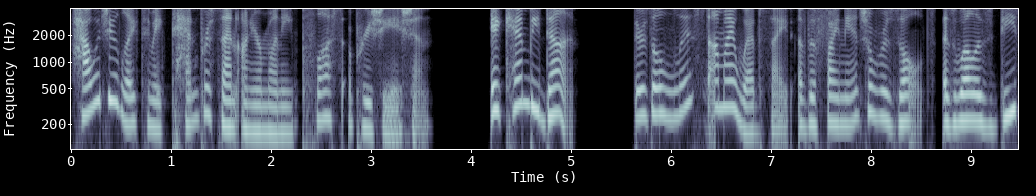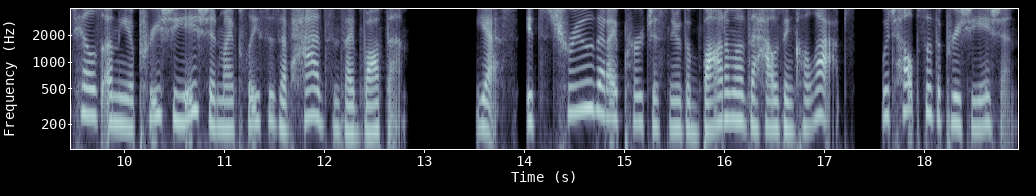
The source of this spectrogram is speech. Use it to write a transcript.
How would you like to make 10% on your money plus appreciation? It can be done. There's a list on my website of the financial results as well as details on the appreciation my places have had since I bought them. Yes, it's true that I purchased near the bottom of the housing collapse, which helps with appreciation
